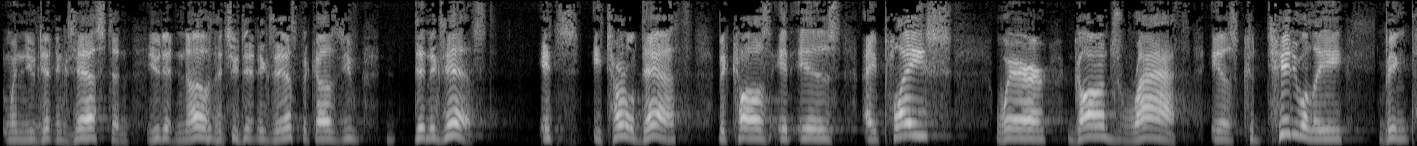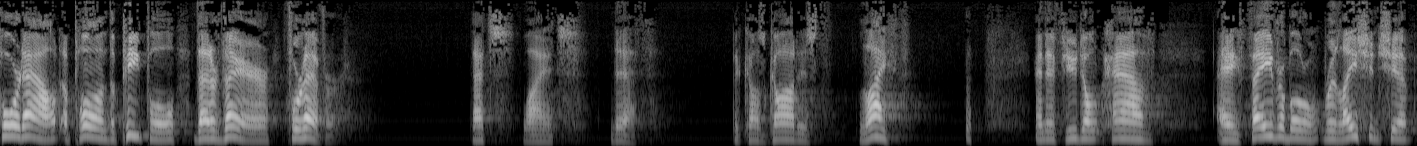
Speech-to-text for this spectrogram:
when you didn't exist and you didn't know that you didn't exist because you didn't exist. It's eternal death because it is a place where God's wrath is continually being poured out upon the people that are there forever. That's why it's death. Because God is life. and if you don't have a favorable relationship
